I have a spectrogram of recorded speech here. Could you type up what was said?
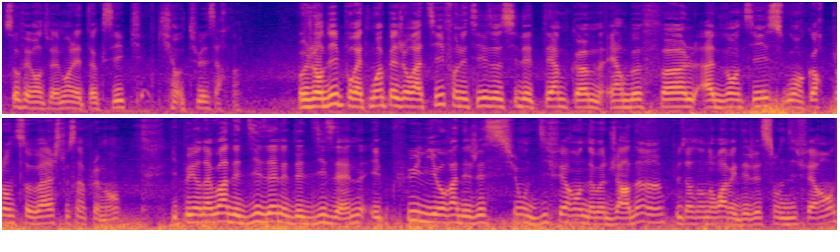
sauf éventuellement les toxiques qui en tuaient certains. Aujourd'hui, pour être moins péjoratif, on utilise aussi des termes comme herbe folle, adventice ou encore plante sauvage tout simplement. Il peut y en avoir des dizaines et des dizaines et plus il y aura des gestions différentes dans votre jardin, hein, plusieurs endroits avec des gestions différentes,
